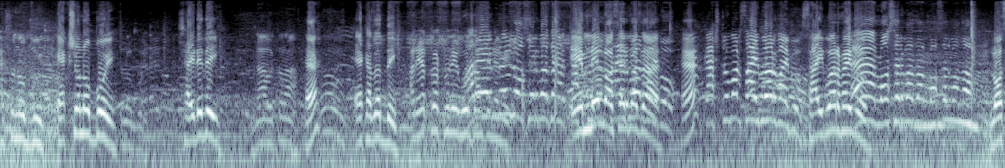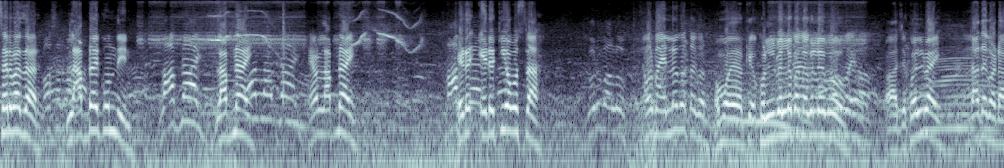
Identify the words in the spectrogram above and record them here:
একশো নব্বই। একশো নব্বই। সাইডে দেই। হ্যাঁ? এক হাজার দেই। এমনি লসের বাজার হ্যাঁ? কাস্টমার চাইব আর সাইবার ফাইব হ্যাঁ লসের বাজার লসের বাজার। লসের বাজার? লাভ নাই কোন দিন? লাভ নাই। লাভ নাই? আর লাভ নাই। এখন লাভ নাই? এটা এটা কি অবস্থা? গরু ভালো। আমার ভাইয়ের লোক কথা কর ও ম- কে- কথা বলে আচ্ছা খলিল ভাই দাদা কটা?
